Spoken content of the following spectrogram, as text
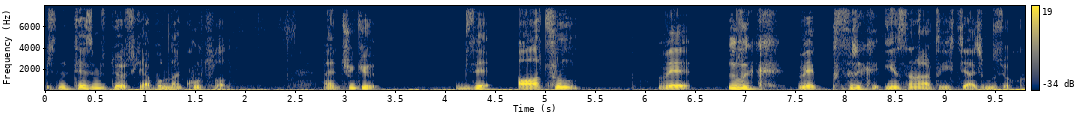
bizim tezimiz diyoruz ki ya bundan kurtulalım. Yani çünkü bize atıl ve ılık ve pısırık insana artık ihtiyacımız yok.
